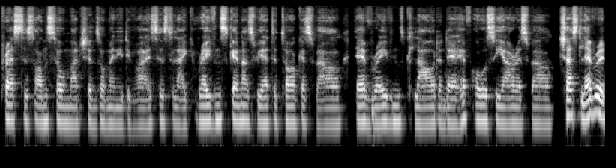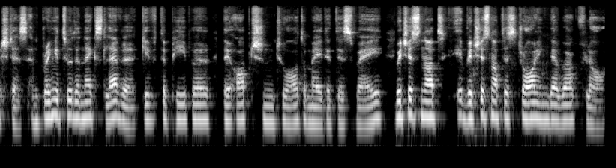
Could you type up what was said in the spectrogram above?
press this on so much in so many devices, like Raven scanners. We had to talk as well. They have Raven Cloud and they have OCR as well. Just leverage this and bring it to the next level. Give the people the option to automate it this way, which is not which is not destroying their workflow.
